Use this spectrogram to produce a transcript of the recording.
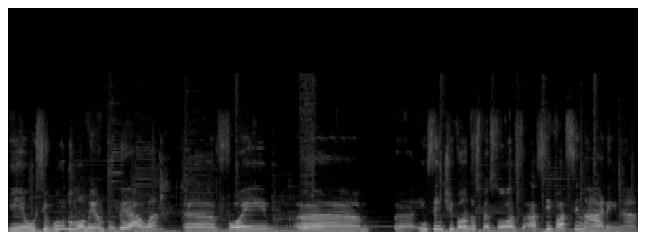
E o segundo momento dela é, foi é, é incentivando as pessoas a se vacinarem, né?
